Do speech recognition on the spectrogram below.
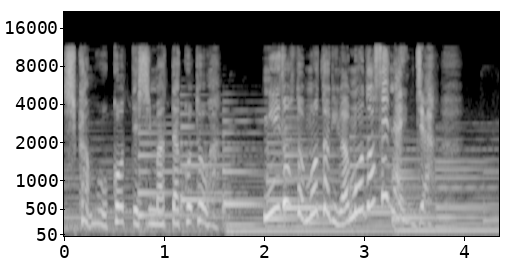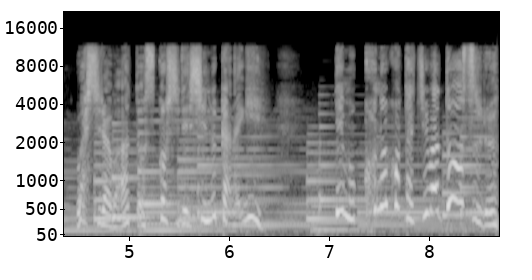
しかも起こってしまったことは二度と元には戻せないんじゃ。わしらはあと少しで死ぬからいい。でもこの子たちはどうする。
